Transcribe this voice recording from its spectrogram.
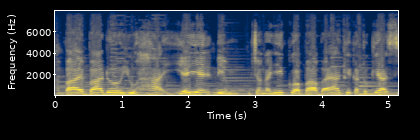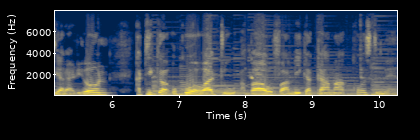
ambaye bado yu hai. Yeye ni mchanganyiko wa baba yake katokea Sierra Leone katika ukoo wa watu ambao hufahamika kama Coastmen.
